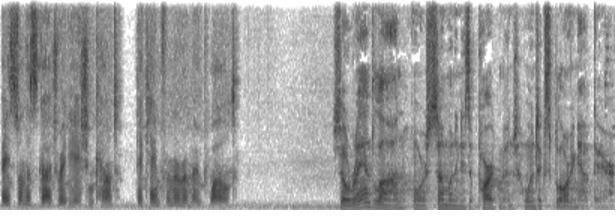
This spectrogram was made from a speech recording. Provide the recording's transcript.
Based on the Scourge radiation count, they came from a remote world. So Rand Lon, or someone in his apartment, went exploring out there.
